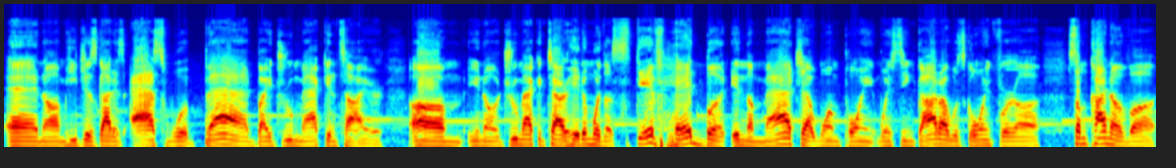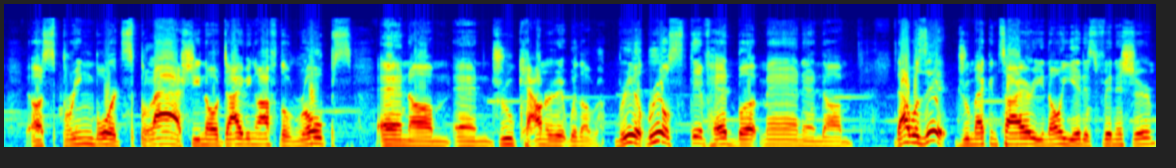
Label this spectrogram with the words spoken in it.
and um, he just got his ass whooped bad by Drew McIntyre. Um, you know, Drew McIntyre hit him with a stiff headbutt in the match at one point when Sin Cara was going for uh, some kind of uh, a springboard splash, you know, diving off the ropes, and um, and Drew countered it with a real real stiff headbutt, man, and um, that was it. Drew McIntyre, you know, he hit his finisher.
